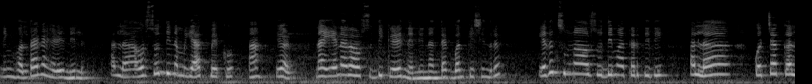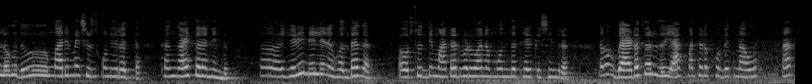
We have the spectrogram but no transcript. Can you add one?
ನಿಂಗೆ ಹೊಲ್ದಾಗ ಹೇಳಿನಿಲ್ಲ ಅಲ್ಲ, ಅವ್ರ ಸುದ್ದಿ ನಮ್ಗೆ ಯಾಕೆ ಬೇಕು? ಹಾಂ ಹೇಳು. ನಾ ಏನಾರ ಅವ್ರ ಸುದ್ದಿ ಕೇಳಿದ್ನೆ ನಿನ್ನ ಅಂತಾಗ ಬಂದು ಕಿಸಿಂದ್ರೆ? ಎದಕ್ಕೆ ಸುಮ್ಮನೆ ಅವ್ರ ಸುದ್ದಿ ಮಾತಾಡ್ತಿದ್ದಿ ಅಲ್ಲ ಕೊಚ್ಚಕ್ಕಲ್ಲಿ ಹೋಗೋದು ಮಾರಿ ಮೇಲೆ ಸಿಡ್ಸ್ಕೊಂಡಿರತ್ತ ಹಂಗಾಯ್ತಲ್ಲ ನಿಂದು. ಹೇಳಿನಿಲ್ಲ ನೀವು ಹೊಲ್ದಾಗ. ಅವ್ರ ಸುದ್ದಿ ಮಾತಾಡ್ಬೇಡುವ ನಮ್ಮ ಮುಂದೆ ಹೇಳಿ ನಮಗೆ ಬೇಡ ಥರದ್ದು ಯಾಕೆ ಮಾತಾಡಕ್ಕೆ ಹೋಗ್ಬೇಕು ನಾವು? ಹಾಂ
